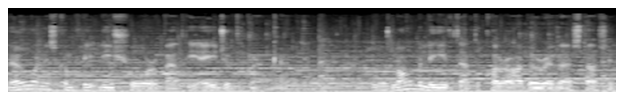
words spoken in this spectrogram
no one is completely sure about the age of the Grand Canyon. It was long believed that the Colorado River started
